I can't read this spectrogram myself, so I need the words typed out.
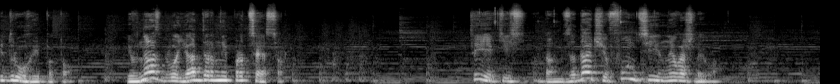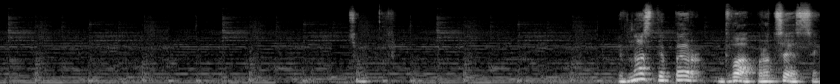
і другий поток. І в нас двоядерний процесор. Це якісь там задачі, функції, неважливо. І в нас тепер два процеси,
